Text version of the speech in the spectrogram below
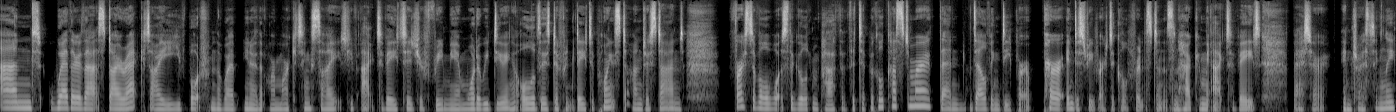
and whether that's direct, i.e., you've bought from the web, you know, that our marketing site, you've activated your freemium. What are we doing at all of those different data points to understand First of all, what's the golden path of the typical customer? Then delving deeper per industry vertical, for instance, and how can we activate better? Interestingly,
